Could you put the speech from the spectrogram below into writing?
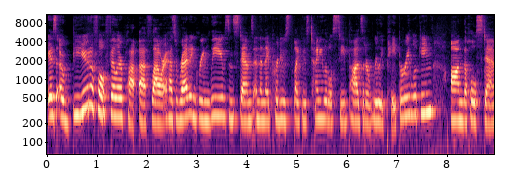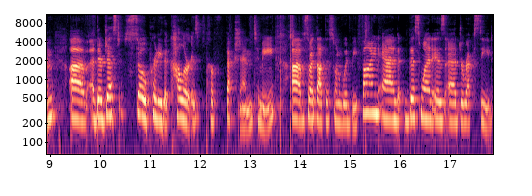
is a beautiful filler uh, flower. It has red and green leaves and stems, and then they produce like these tiny little seed pods that are really papery looking on the whole stem. Um, they're just so pretty. The color is perfection to me. Um, so I thought this one would be fine. And this one is a direct seed,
